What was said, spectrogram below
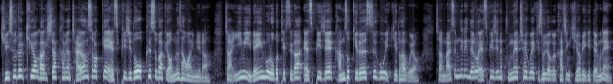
기술을 키워가기 시작하면 자연스럽게 SPG도 클 수밖에 없는 상황입니다. 자, 이미 레인보우 로보틱스가 SPG의 감속기를 쓰고 있기도 하고요. 자, 말씀드린 대로 SPG는 국내 최고의 기술력을 가진 기업이기 때문에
